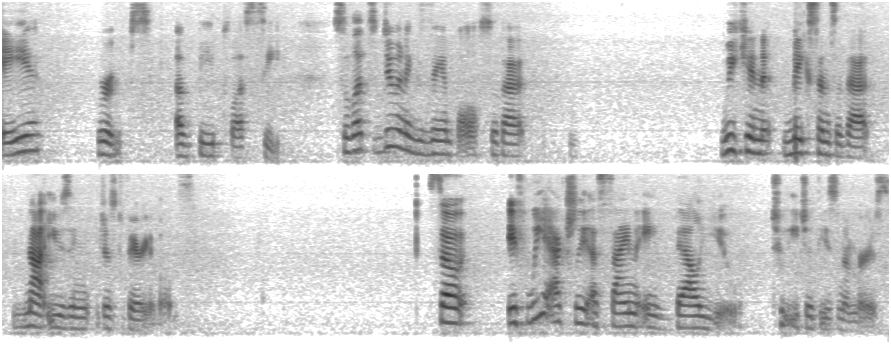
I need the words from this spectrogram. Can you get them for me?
A groups of B plus C. So let's do an example so that we can make sense of that not using just variables. So if we actually assign a value to each of these numbers,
